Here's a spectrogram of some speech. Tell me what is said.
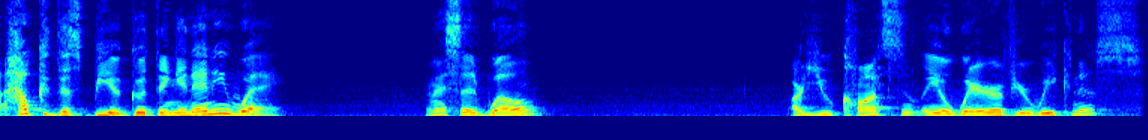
how could this be a good thing in any way? And I said, well, are you constantly aware of your weakness?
